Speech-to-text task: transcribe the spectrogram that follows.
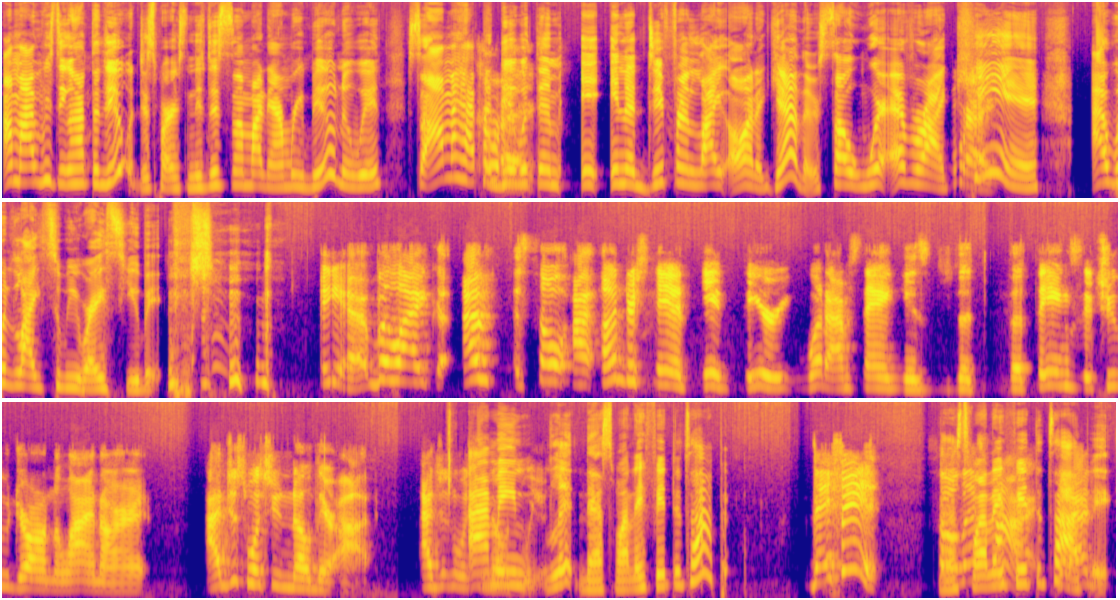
I'm obviously gonna have to deal with this person. Is this somebody I'm rebuilding with? So I'm gonna have to deal with them in, in a different light altogether. So wherever I can, I would like to erase you, bitch. Yeah, but like I'm so I understand in theory what I'm saying is the the things that you draw on the line are I just want you to know they're odd. I just want you I know mean, weird. lit, that's why they fit the topic. they fit. So That's, why they fit the But I- topic.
